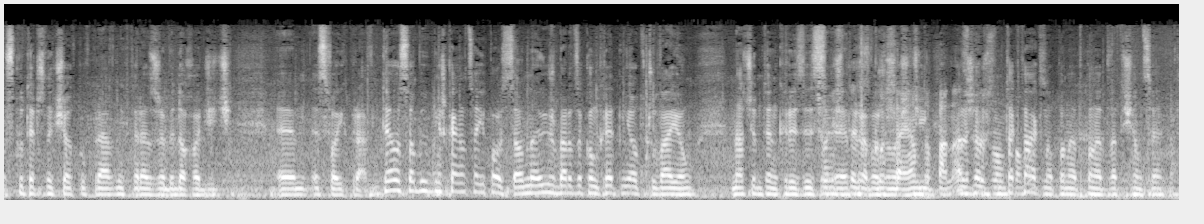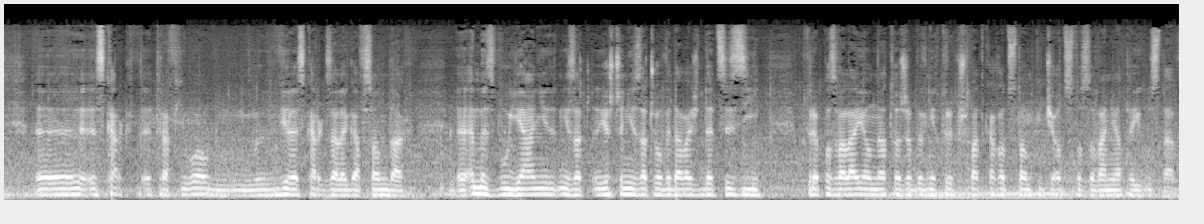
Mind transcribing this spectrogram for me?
skutecznych środków prawnych teraz, żeby dochodzić swoich praw. I te osoby mieszkają w całej Polsce. One już bardzo konkretnie odczuwają, na czym ten kryzys Czy oni się e, też praworządności... do pana prośbą tak, tak, no ponad, ponad 2000 e, skarg trafiło. Wiele skarg zalega w sądach. E, MSWiA nie, nie, jeszcze nie zaczął wydawać decyzji, które pozwalają na to, żeby w niektórych przypadkach odstąpić od stosowania tej ustawy.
